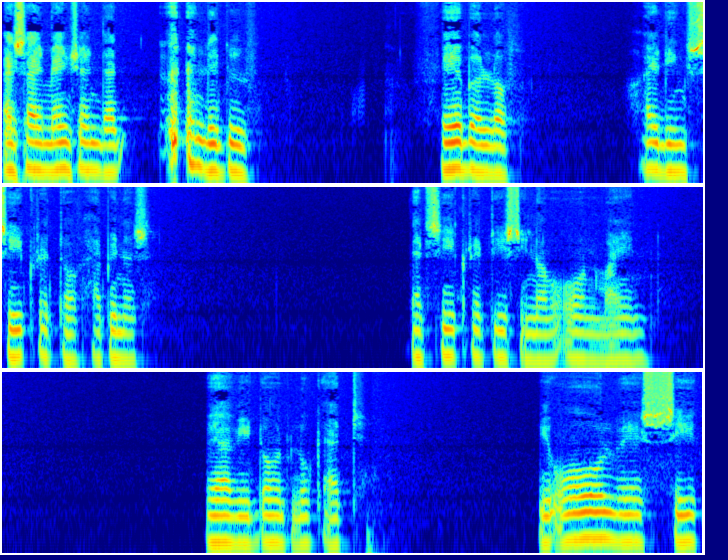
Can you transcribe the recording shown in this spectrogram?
As I mentioned that little fable of hiding secret of happiness. That secret is in our own mind, where we don't look at. We always seek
